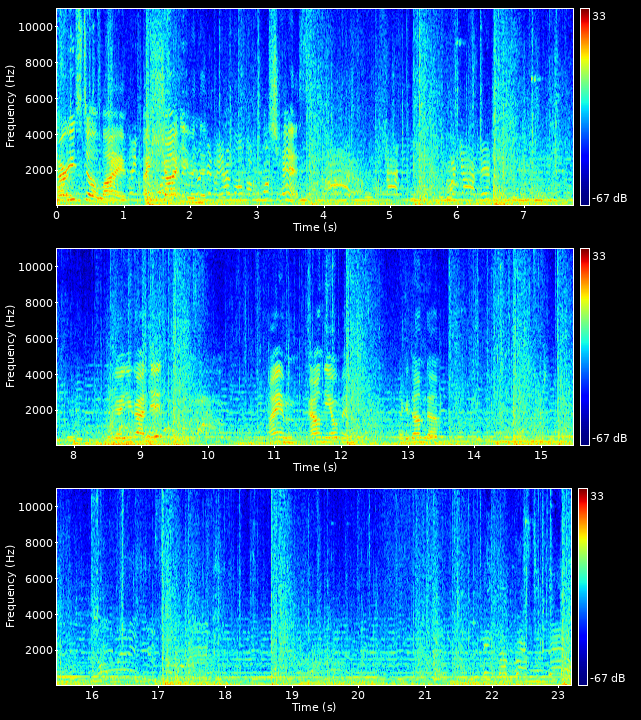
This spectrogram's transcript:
How are you still alive? I shot you in the chest. Yeah, you got hit. I am out in the open like a dum dum. Take that bastard down.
